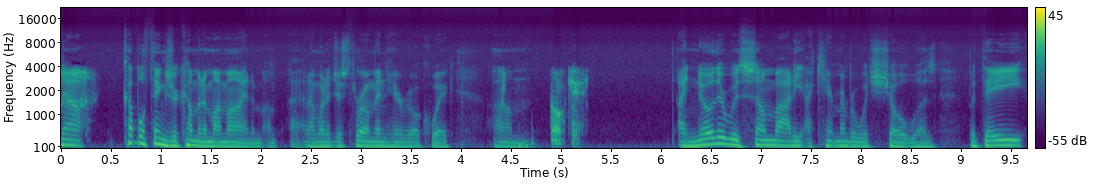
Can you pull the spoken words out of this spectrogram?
Now, a couple things are coming to my mind, and I want to just throw them in here real quick. Um, okay, I know there was somebody I can't remember which show it was, but they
